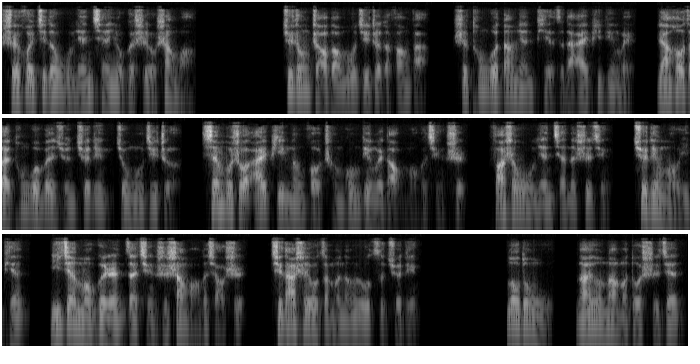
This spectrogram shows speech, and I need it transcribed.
谁会记得五年前有个室友上网？剧中找到目击者的方法是通过当年帖子的 IP 定位，然后再通过问询确定就目击者。先不说 IP 能否成功定位到某个寝室，发生五年前的事情，确定某一天一件某个人在寝室上网的小事。其他室友怎么能如此确定？漏洞五，哪有那么多时间？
